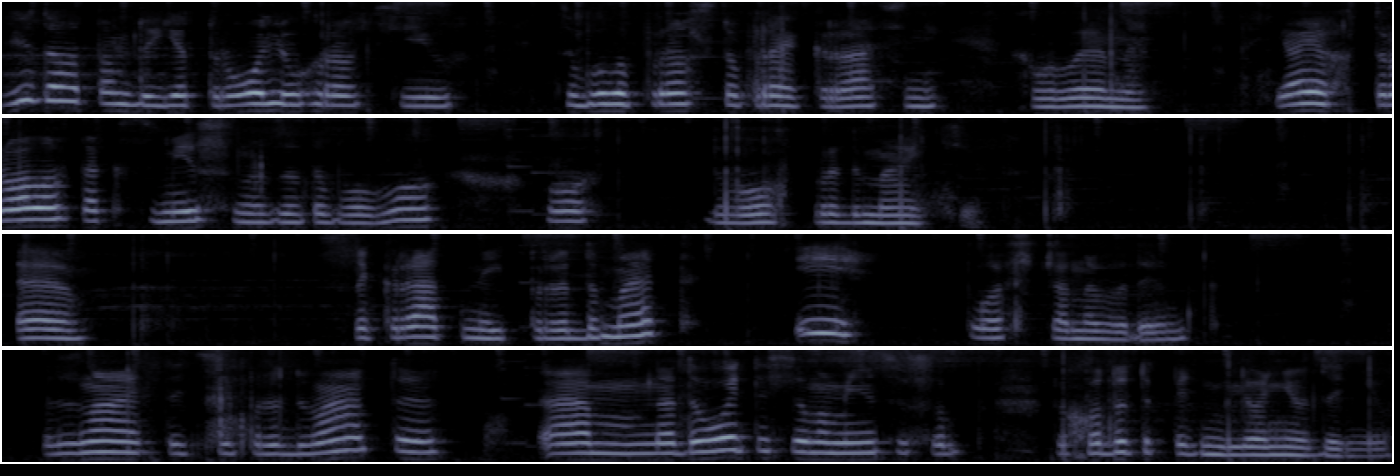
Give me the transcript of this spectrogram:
відео там, де я тролю гравців. Це були просто прекрасні хвилини. Я їх тролив так смішно за допомогою двох предметів. Е, секретний предмет і площа невидимка. Ви знаєте ці предмети. Ем, не дивуйтеся на мені це, щоб приходити 5 мільйонів днів.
